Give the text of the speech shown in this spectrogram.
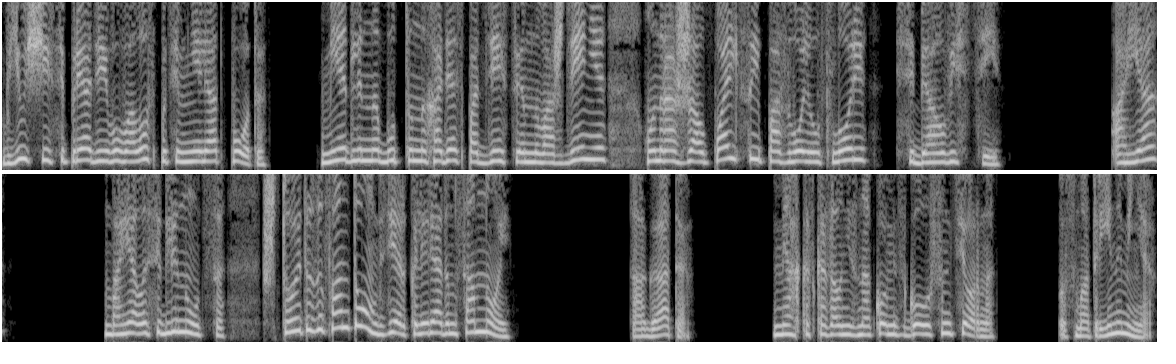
Вьющиеся пряди его волос потемнели от пота. Медленно, будто находясь под действием наваждения, он разжал пальцы и позволил Флоре себя увести. А я боялась оглянуться. Что это за фантом в зеркале рядом со мной? «Агата», — мягко сказал незнакомец голосом терна, — «посмотри на меня».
